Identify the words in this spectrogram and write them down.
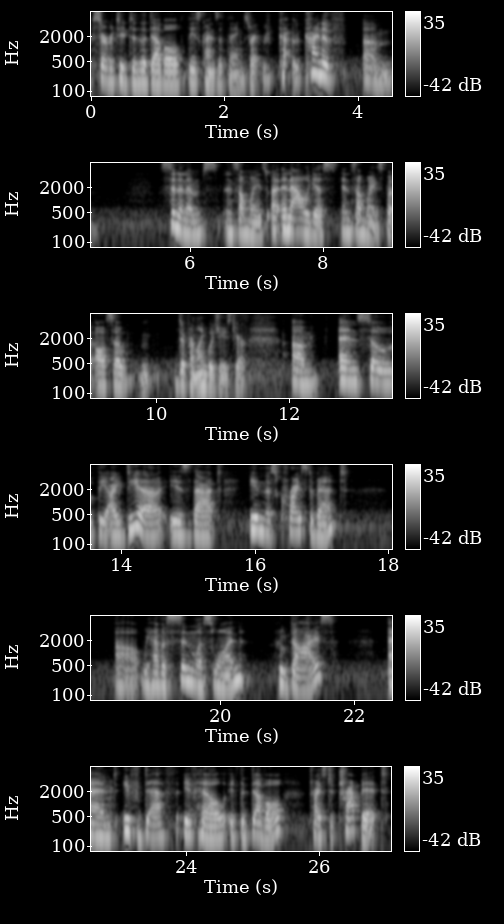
servitude to the devil, these kinds of things, right? K- kind of um, synonyms in some ways, uh, analogous in some ways, but also different language used here. Um, and so the idea is that in this Christ event, uh, we have a sinless one who dies. And mm-hmm. if death, if hell, if the devil tries to trap it,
